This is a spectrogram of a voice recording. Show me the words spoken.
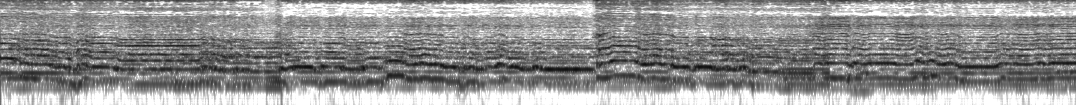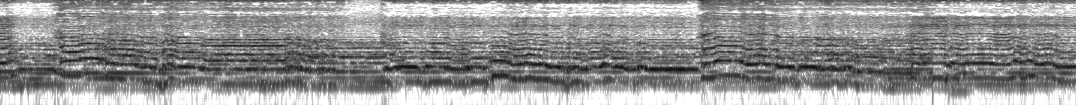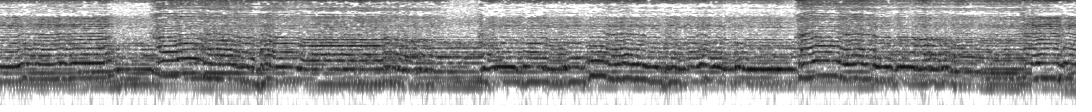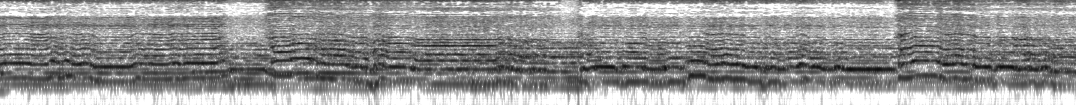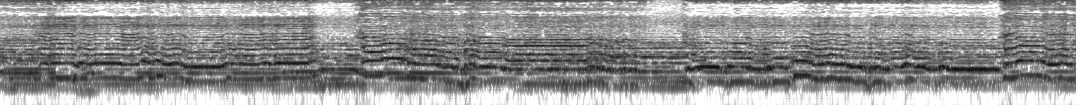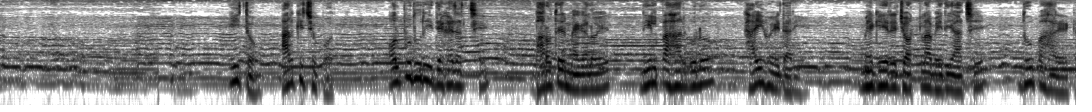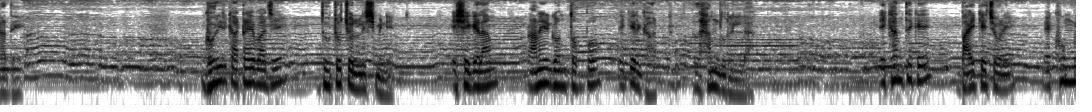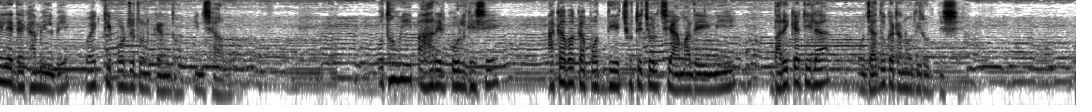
এই তো আর কিছু পথ। অল্প দূরেই দেখা যাচ্ছে ভারতের মেঘালয়ের নীল পাহাড়গুলো ঠাই হয়ে দাঁড়িয়ে। মেঘের জটলা বেঁধে আছে দু পাহাড়ের কাঁধে। ঘড়ির কাটায় বাজে দুটো চল্লিশ মিনিট। এসে গেলাম প্রাণের গন্তব্য একের ঘাট, আলহামদুলিল্লাহ। এখান থেকে বাইকে চড়ে এখন মিলে দেখা মিলবে কয়েকটি পর্যটন কেন্দ্র, ইনশাআল্লাহ। প্রথমেই পাহাড়ের কোল ঘেঁষে আঁকাবাঁকা পথ দিয়ে ছুটে চলছে আমাদের নিয়ে বারিকাটিলা ও জাদুকাটা নদীর উদ্দেশ্যে।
